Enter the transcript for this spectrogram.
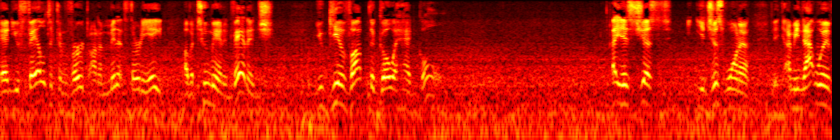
and you fail to convert on a minute 38 of a two man advantage, you give up the go ahead goal. It's just, you just want to. I mean, that would,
